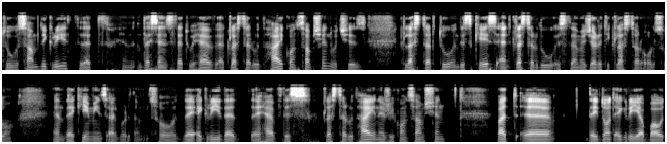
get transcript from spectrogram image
to some degree that in the sense that we have a cluster with high consumption, which is cluster two in this case, and cluster two is the majority cluster also in the k-means algorithm. So they agree that they have this cluster with high energy consumption, but uh, they don't agree about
